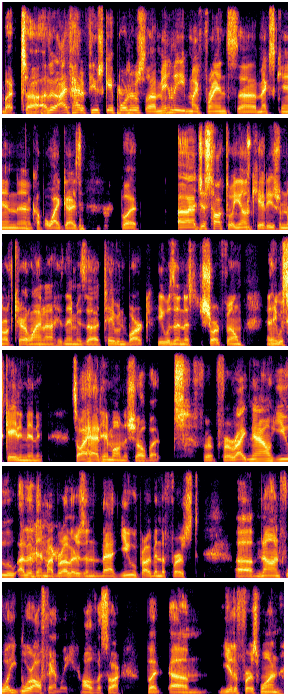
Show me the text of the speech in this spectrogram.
but uh, other, I've had a few skateboarders, uh, mainly my friends, uh, Mexican and a couple white guys. But uh, I just talked to a young kid. He's from North Carolina. His name is uh, Taven Bark. He was in a short film and he was skating in it. So I had him on the show. But for for right now, you, other than my brothers and that, you've probably been the first uh, non. Well, we're all family. All of us are. But um, you're the first one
